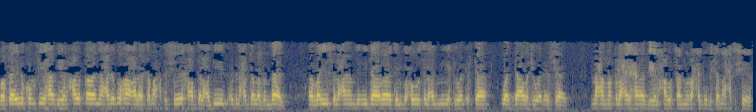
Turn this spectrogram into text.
رسائلكم في هذه الحلقة نعرضها على سماحة الشيخ عبد العزيز بن عبد الله بن باز الرئيس العام لإدارات البحوث العلمية والإفتاء والدعوة والإرشاد. مع مطلع هذه الحلقة نرحب بسماحة الشيخ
